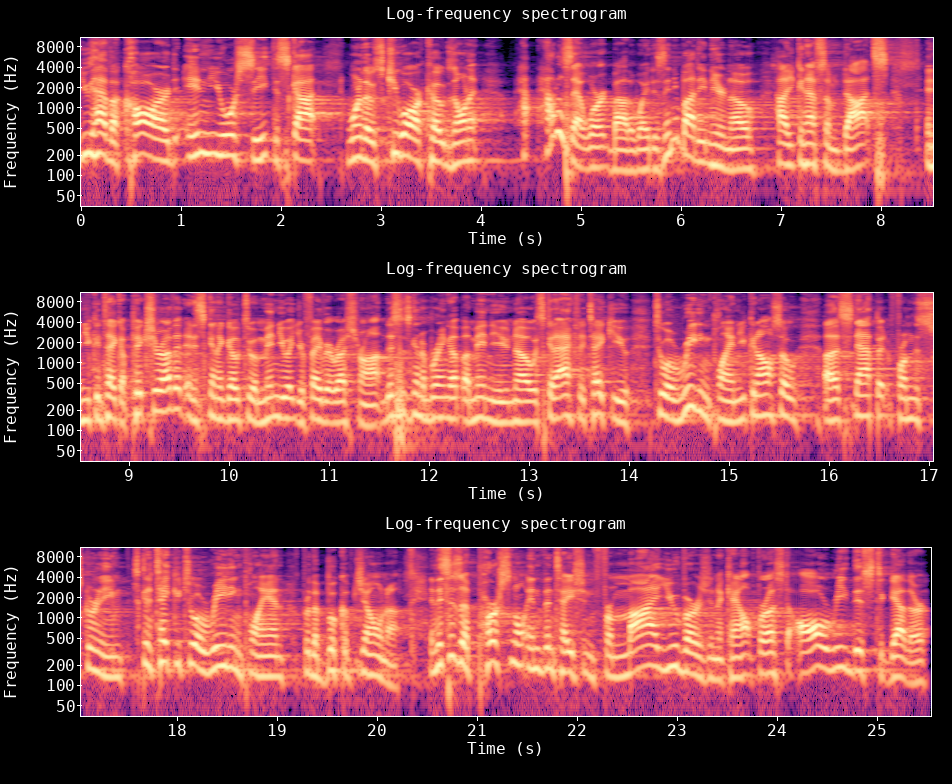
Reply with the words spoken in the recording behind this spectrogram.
you have a card in your seat that's got one of those QR codes on it. How does that work, by the way? Does anybody in here know how you can have some dots? And you can take a picture of it and it's going to go to a menu at your favorite restaurant. This is going to bring up a menu. No, it's going to actually take you to a reading plan. You can also uh, snap it from the screen. It's going to take you to a reading plan for the book of Jonah. And this is a personal invitation from my YouVersion account for us to all read this together.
